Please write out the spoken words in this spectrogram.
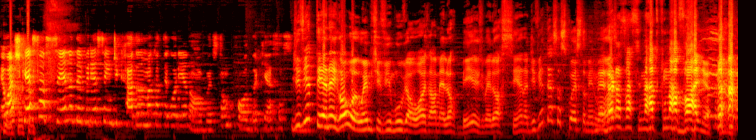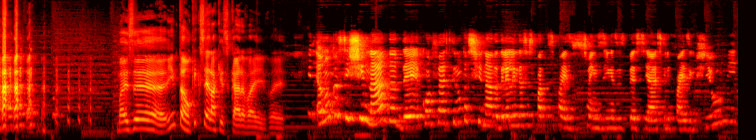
Eu acho que essa cena deveria ser indicada numa categoria nova, de tão foda que é essa cena. Devia ter, né? Igual o MTV Movie Awards, lá, melhor beijo, melhor cena. Devia ter essas coisas também no Melhor Oscar. assassinato com navalha. Mas é. Então, o que, que será que esse cara vai. vai... Eu nunca assisti nada dele, confesso que nunca assisti nada dele, além dessas participaçõezinhas especiais que ele faz em filme.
